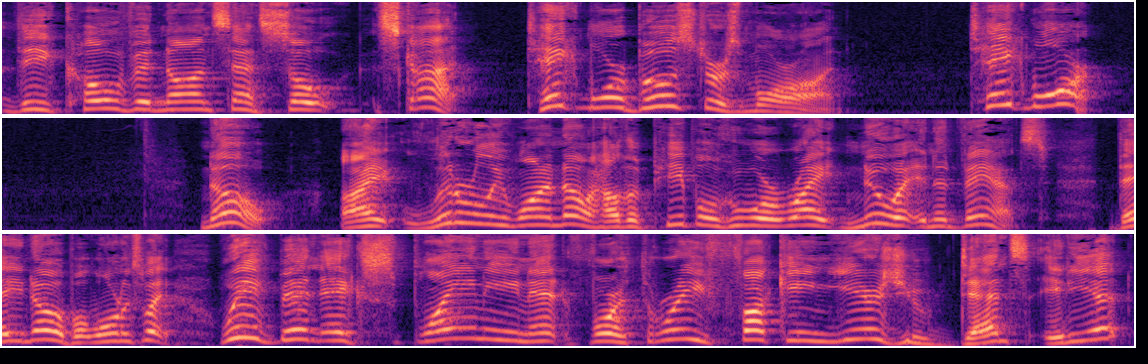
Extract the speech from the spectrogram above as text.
the COVID nonsense. So, Scott, take more boosters, moron. Take more. No, I literally want to know how the people who were right knew it in advance. They know, but won't explain. We've been explaining it for three fucking years, you dense idiot.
